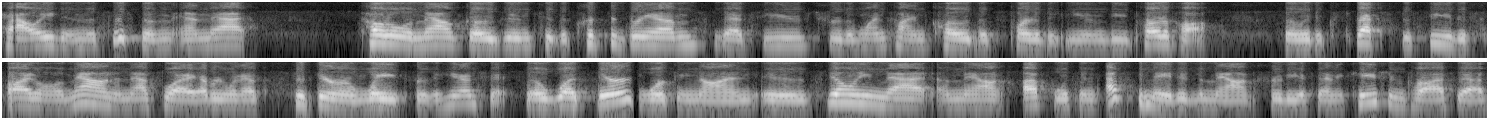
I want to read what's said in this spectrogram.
tallied in the system, and that total amount goes into the cryptogram that's used for the one-time code that's part of the EMV protocol. So it expects to see this final amount, and that's why everyone has to sit there and wait for the handshake. So what they're working on is filling that amount up with an estimated amount for the authentication process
